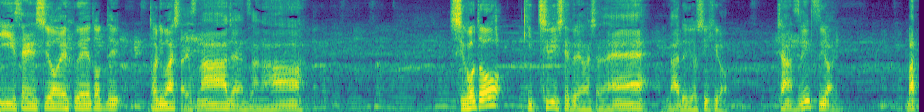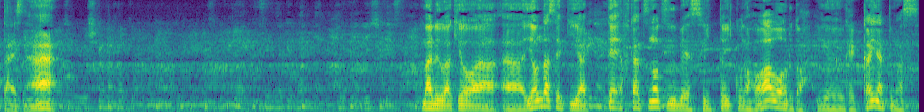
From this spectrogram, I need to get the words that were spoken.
いい選手を FA 取って、取りましたですな、ジャイアンツはな。仕事をきっちりしてくれましたね。丸義弘。チャンスに強いバッターですね。丸は今日は4打席やって2つのツーベースヒット1個のフォアボールという結果になっています。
